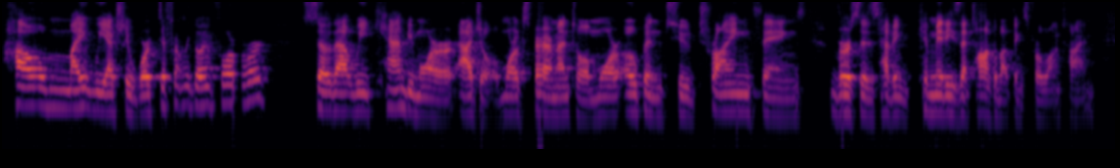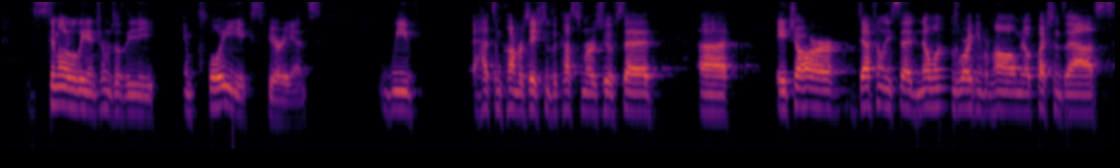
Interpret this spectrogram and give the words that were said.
how might we actually work differently going forward so that we can be more agile more experimental more open to trying things versus having committees that talk about things for a long time similarly in terms of the employee experience we've had some conversations with customers who have said uh, HR definitely said no one's working from home, no questions asked.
